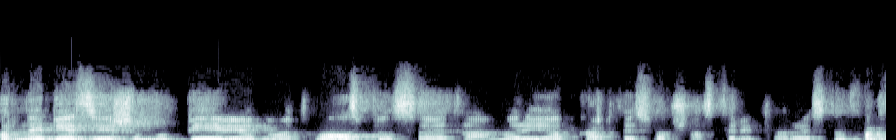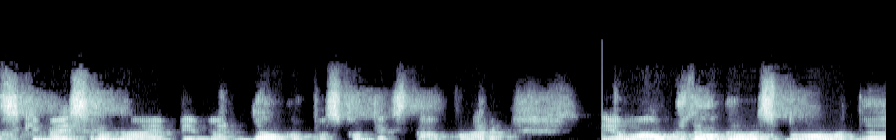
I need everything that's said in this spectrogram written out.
par nepieciešamu pievienot valsts pilsētām arī apkārt esošās teritorijas. Nu, faktiski mēs runājam, piemēram, Daugavas kontekstā par jau augstdaugavas novada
